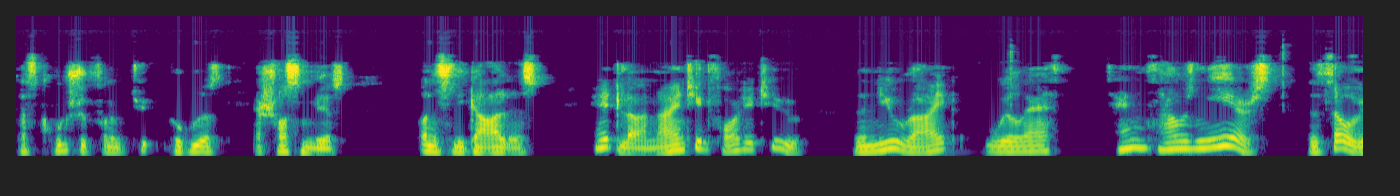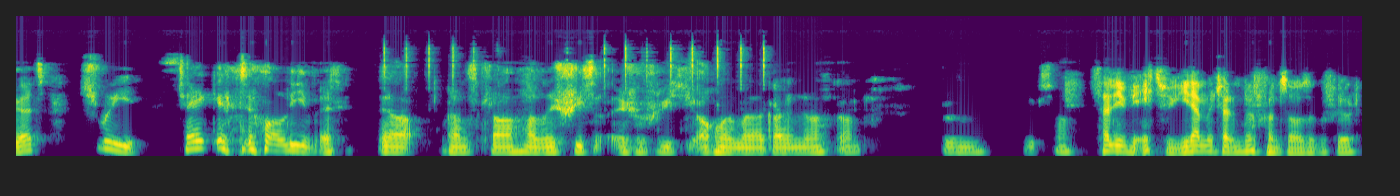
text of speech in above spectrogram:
das Grundstück von einem Typen berührst, erschossen wirst. Und es legal ist. Hitler, 1942. The new right will last 10,000 years. The Soviets, three. Take it or leave it. Ja, ganz klar. Also ich schieße, ich schieße auch mal mit meiner geilen Nerf an. Das hat irgendwie echt so. Jeder Mensch hat einen Nerf von zu Hause gefühlt.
